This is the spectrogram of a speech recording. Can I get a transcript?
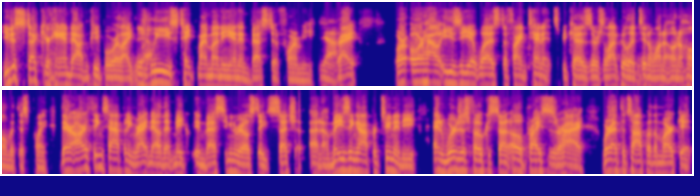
You just stuck your hand out and people were like, yeah. Please take my money and invest it for me. Yeah. Right. Or, or how easy it was to find tenants because there's a lot of people that didn't want to own a home at this point. There are things happening right now that make investing in real estate such an amazing opportunity. And we're just focused on, oh, prices are high. We're at the top of the market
